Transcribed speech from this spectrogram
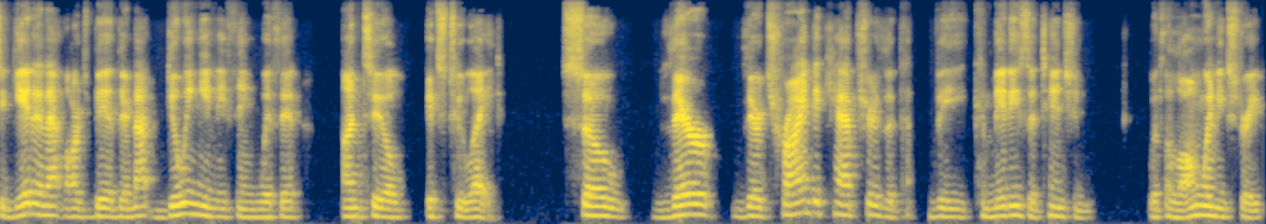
to get an at-large bid, they're not doing anything with it until it's too late. So they're they're trying to capture the the committee's attention with a long winning streak,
